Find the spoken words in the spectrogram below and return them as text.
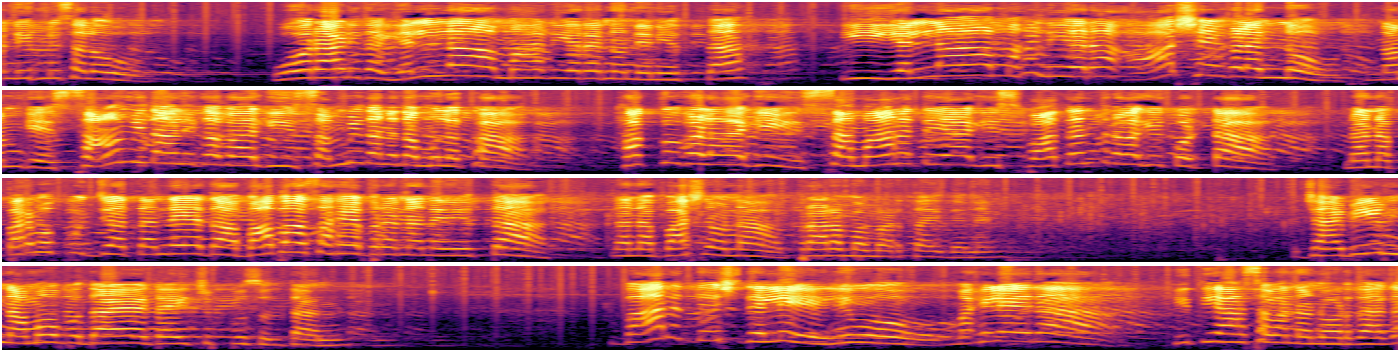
ನಿರ್ಮಿಸಲು ಹೋರಾಡಿದ ಎಲ್ಲಾ ಮಹನೀಯರನ್ನು ನೆನೆಯುತ್ತಾ, ಈ ಎಲ್ಲಾ ಮಹನೀಯರ ಆಶಯಗಳನ್ನು ನಮಗೆ ಸಾಂವಿಧಾನಿಕವಾಗಿ, ಸಂವಿಧಾನದ ಮೂಲಕ ಹಕ್ಕುಗಳಾಗಿ, ಸಮಾನತೆಯಾಗಿ, ಸ್ವಾತಂತ್ರ್ಯವಾಗಿ ಕೊಟ್ಟ ನನ್ನ ಪರಮ ಪೂಜ್ಯ ತಂದೆಯಾದ ಬಾಬಾ ಸಾಹೇಬರನ್ನ ನೆನೆಯುತ್ತಾ ನನ್ನ ಭಾಷಣವನ್ನ ಪ್ರಾರಂಭ ಮಾಡ್ತಾ ಇದ್ದೇನೆ. ಜೈ ಭೀಮ್, ನಮೋ ಬುದಾಯ ಜೈ ಚಿಪ್ಪು ಸುಲ್ತಾನ್. ಭಾರತ ದೇಶದಲ್ಲಿ ನೀವು ಮಹಿಳೆಯರ ಇತಿಹಾಸವನ್ನ ನೋಡಿದಾಗ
